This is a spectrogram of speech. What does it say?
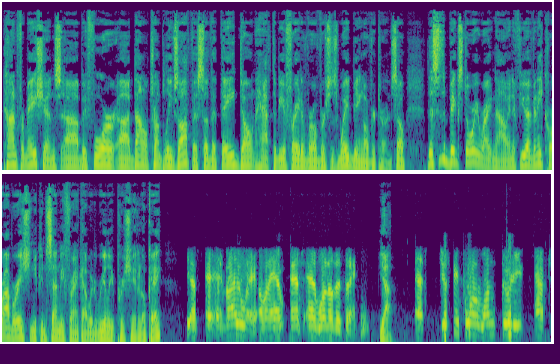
confirmations uh, before uh, Donald Trump leaves office so that they don't have to be afraid of Roe versus Wade being overturned. So this is a big story right now. And if you have any corroboration you can send me, Frank, I would really appreciate it. Okay? Yes. And, and by the way, I want to add, add, add one other thing. Yeah. At just before 1.30 after,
